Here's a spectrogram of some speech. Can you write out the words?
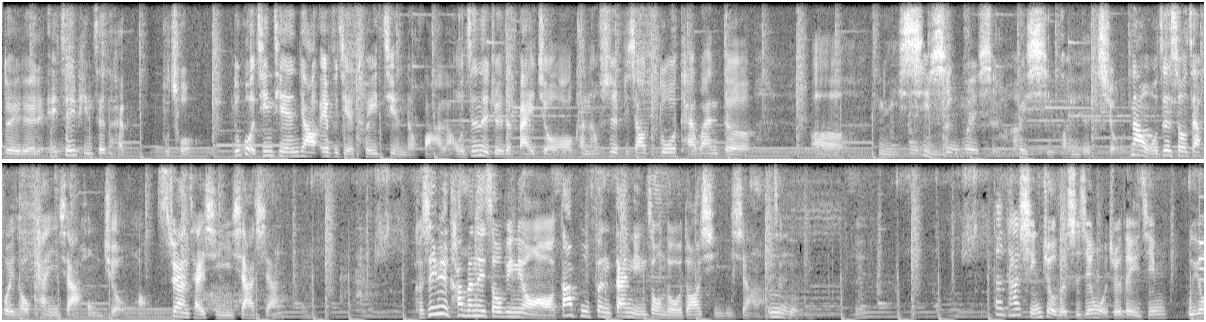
对对对，哎，这一瓶真的还不错。如果今天要 F 姐推荐的话啦，我真的觉得白酒哦，可能是比较多台湾的呃女性，女性会喜欢会喜欢的酒。那我这时候再回头看一下红酒哈，虽然才醒一下下，可是因为 Cabernet Sauvignon 哦，大部分单宁重的我都要醒一下啦，这个对。但它醒酒的时间，我觉得已经不用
